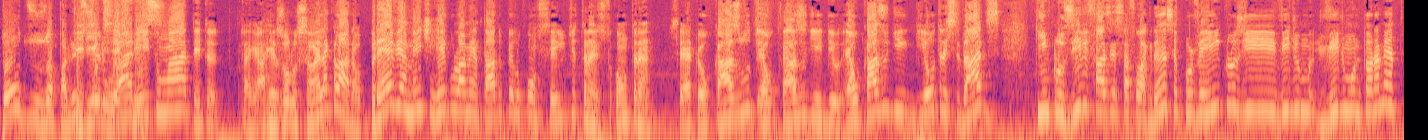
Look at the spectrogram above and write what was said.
todos os aparelhos Teria celulares. Que ser feito uma, a resolução ela é clara, ó, previamente regulamentado pelo Conselho de Trânsito, CONTRAN, certo? É o caso, é o caso de, de é o caso de, de, outras cidades que inclusive fazem essa flagrância por veículos de vídeo, vídeo monitoramento.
